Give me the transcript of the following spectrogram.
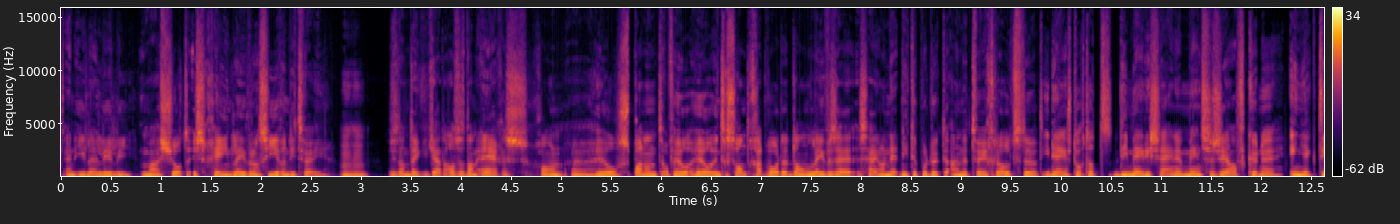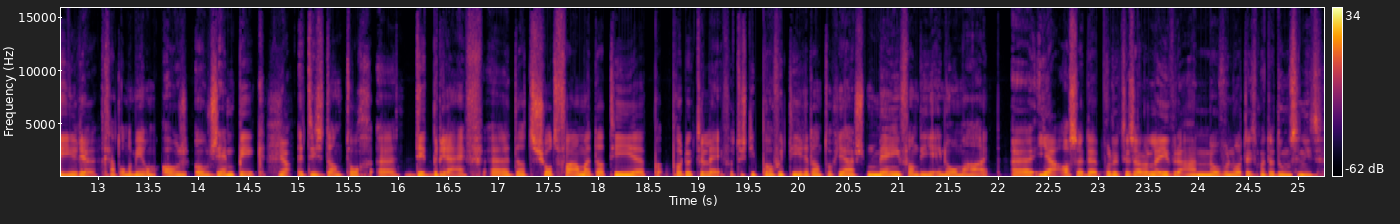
en Eli Lilly. Maar Shot is geen leverancier van die twee. Mm -hmm. Dus dan denk ik, ja, als het dan ergens gewoon uh, heel spannend of heel, heel interessant gaat worden, dan leveren zij, zij nog net niet de producten aan de twee grootste. Het idee is toch dat die medicijnen mensen zelf kunnen injecteren. Ja. Het gaat onder meer om o Ozempic. Ja. Het is dan toch uh, dit bedrijf, uh, dat Shot Pharma, dat die uh, producten levert. Dus die profiteren dan toch juist mee van die enorme hype. ja, als ze de producten zouden leveren aan Novo Nordisk, maar dat doen ze niet.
